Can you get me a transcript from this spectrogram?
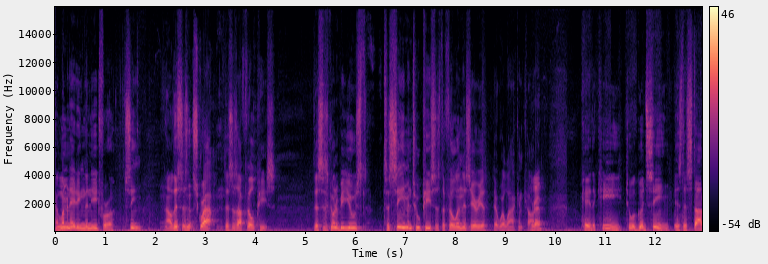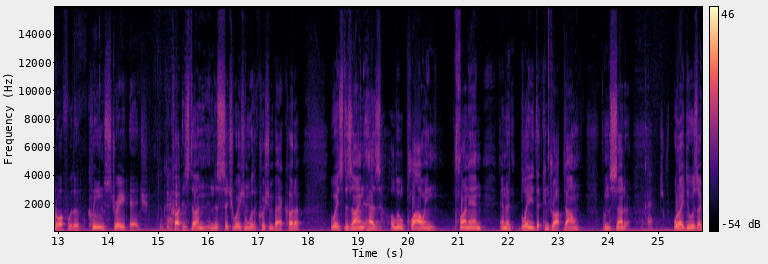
eliminating the need for a seam. Now this isn't scrap, this is our fill piece. This is going to be used to seam in two pieces to fill in this area that we're lacking cut. Okay. Okay, the key to a good seam is to start off with a clean, straight edge. Okay. The cut is done in this situation with a cushion back cutter. The way it's designed, it has a little plowing front end and a blade that can drop down from the center. Okay. What I do is I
